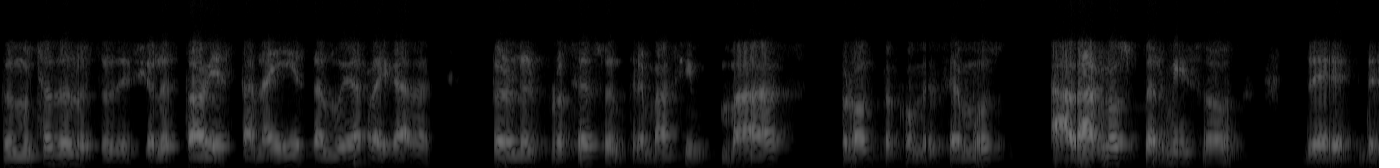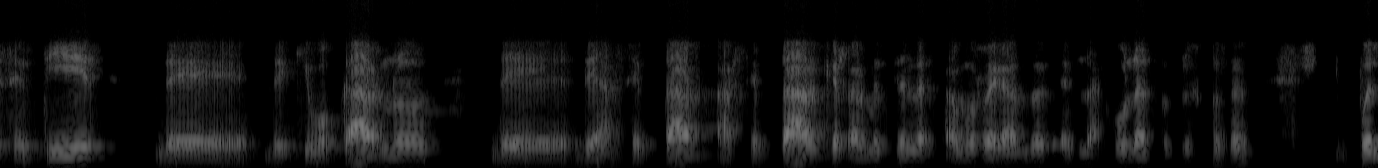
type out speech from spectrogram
pues muchas de nuestras decisiones todavía están ahí, están muy arraigadas, pero en el proceso entre más y más pronto comencemos a darnos permiso de, de sentir, de, de equivocarnos, de, de, aceptar, aceptar que realmente la estamos regando en algunas otras cosas, pues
